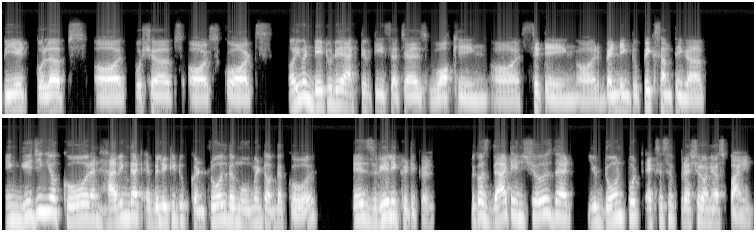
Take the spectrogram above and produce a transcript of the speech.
be it pull ups or push ups or squats, or even day to day activities such as walking or sitting or bending to pick something up, engaging your core and having that ability to control the movement of the core is really critical because that ensures that you don't put excessive pressure on your spine.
